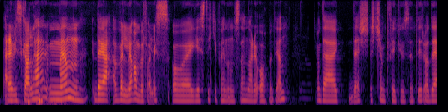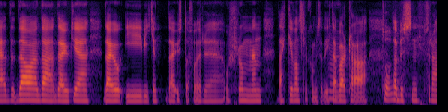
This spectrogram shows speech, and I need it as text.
det er det vi skal her. Men det er veldig anbefales å stikke på henne onsdag. Nå er det åpent igjen. Og det er, det er et kjempefint kunstsenter. Og det, det, det, er- det jo ikke Det er jo i Viken. Det er jo utafor Oslo. Men det er ikke vanskelig å komme seg dit. Det er bare å ta, ta bussen fra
